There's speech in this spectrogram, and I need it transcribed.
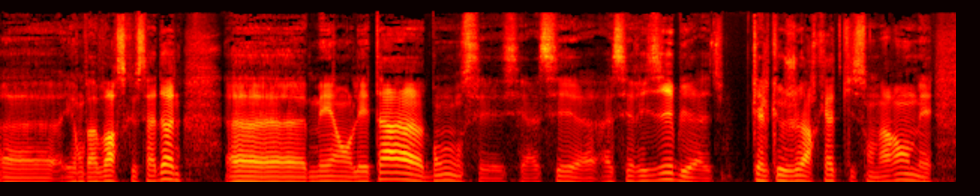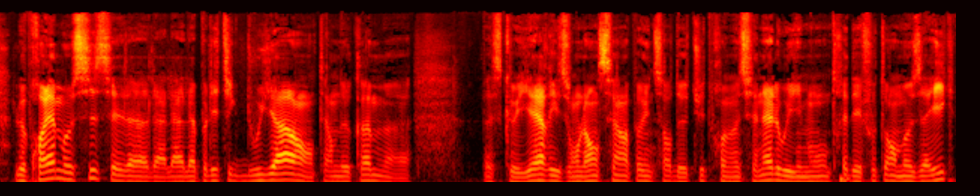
euh, et on va voir ce que ça donne. Mais en l'état, bon, c'est assez assez risible. Il y a quelques jeux arcade qui sont marrants, mais le problème aussi, c'est la, politique d'Ouya en termes de com parce que hier ils ont lancé un peu une sorte de tude promotionnelle où ils montraient des photos en mosaïque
